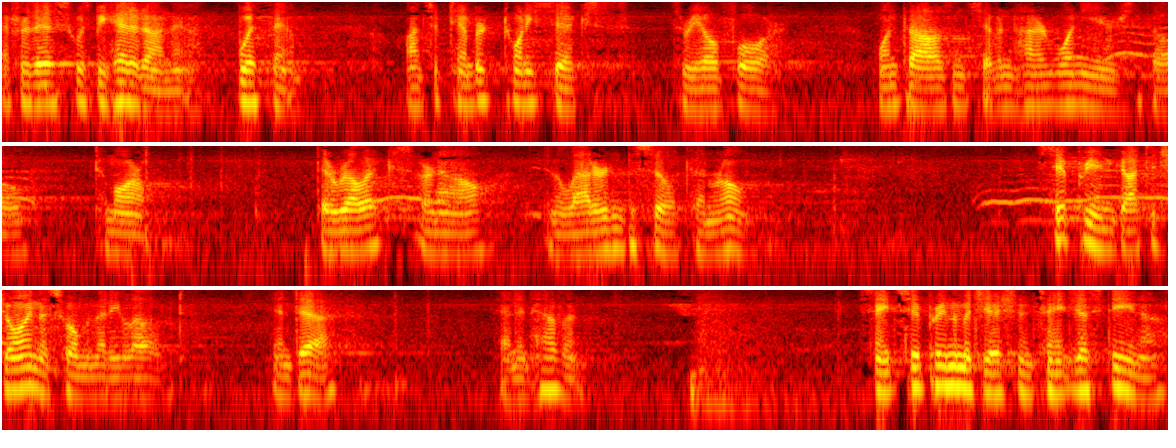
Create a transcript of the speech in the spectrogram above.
and for this was beheaded on them, with them, on September 26, 304, 1,701 years ago tomorrow. Their relics are now in the Lateran Basilica in Rome. Cyprian got to join this woman that he loved in death and in heaven. Saint Cyprian the magician and Saint Justina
